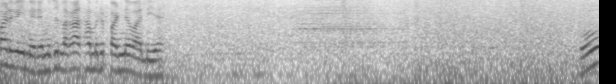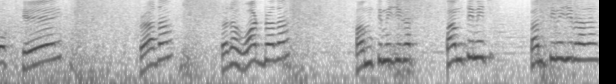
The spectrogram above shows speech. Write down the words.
पड़ गई मेरे, मुझे लगा था मेरे पड़ने वाली है। Okay, brother brother what brother? पम तिमी जी का पम तिमी जी पम जी, ब्रदर।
